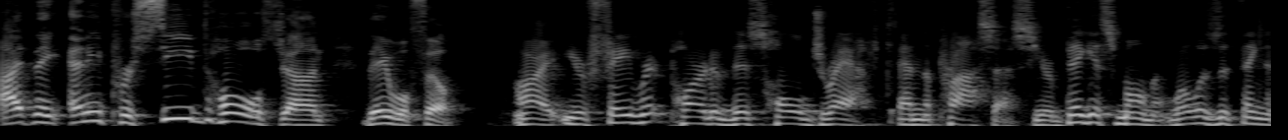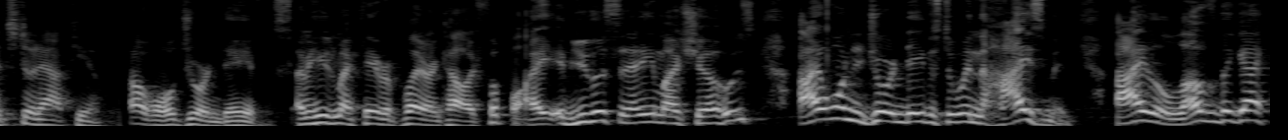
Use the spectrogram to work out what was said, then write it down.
I think any perceived holes, John, they will fill. All right, your favorite part of this whole draft and the process, your biggest moment. What was the thing that stood out to you? Oh, well, Jordan Davis. I mean, he was my favorite player in college football. I, if you listen to any of my shows, I wanted Jordan Davis to win the Heisman. I love the guy.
